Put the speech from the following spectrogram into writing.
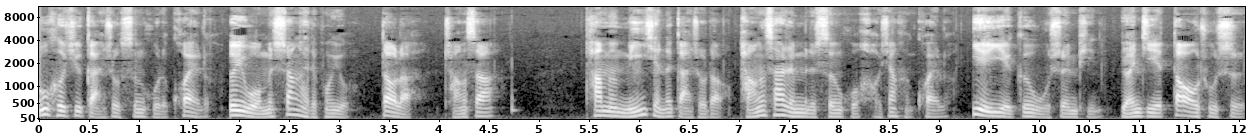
如何去感受生活的快乐？所以，我们上海的朋友到了长沙。他们明显的感受到，长沙人们的生活好像很快乐，夜夜歌舞升平，沿街到处是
